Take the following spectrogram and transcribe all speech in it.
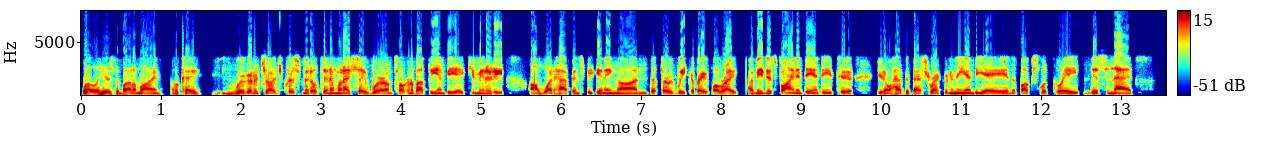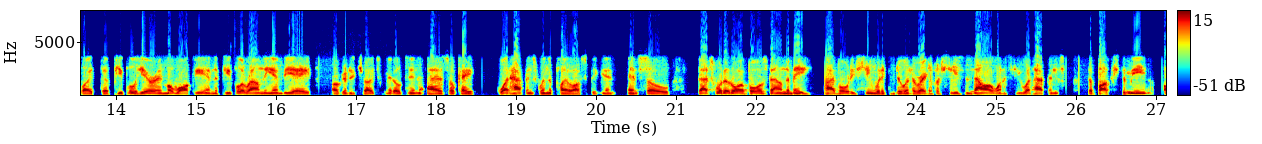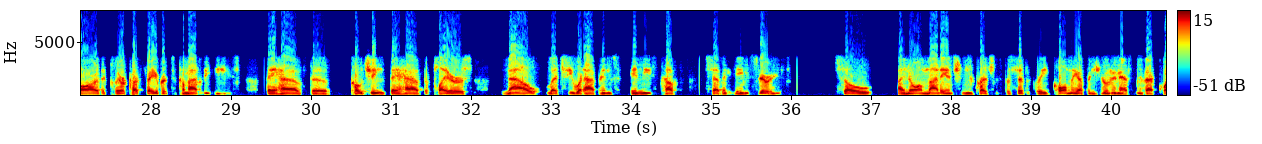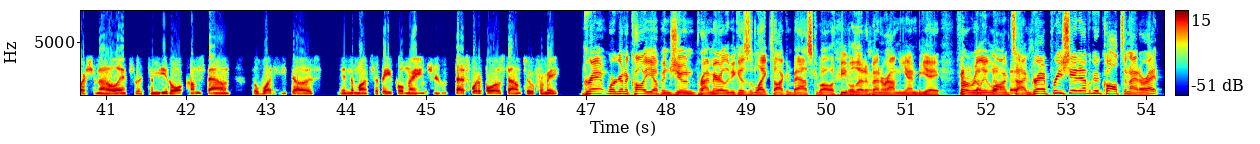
Well, here's the bottom line. Okay, we're going to judge Khris Middleton, and when I say we're, I'm talking about the NBA community on what happens beginning on the third week of April. Right? I mean, it's fine and dandy to you know have the best record in the NBA and the Bucks look great, and this and that. But the people here in Milwaukee and the people around the NBA are going to judge Middleton as okay. What happens when the playoffs begin? And so that's what it all boils down to me. I've already seen what it can do in the regular season. Now I want to see what happens. The Bucks, to me, are the clear-cut favorite to come out of the East. They have the coaching. They have the players. Now let's see what happens in these tough seven-game series. So I know I'm not answering your question specifically. Call me up in June and ask me that question, and I'll answer it. To me, it all comes down to what he does in the months of April, May, and June. That's what it boils down to for me. Grant, we're going to call you up in June primarily because I like talking basketball with people that have been around the NBA for a really long time. Grant, appreciate it. Have a good call tonight, all right?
